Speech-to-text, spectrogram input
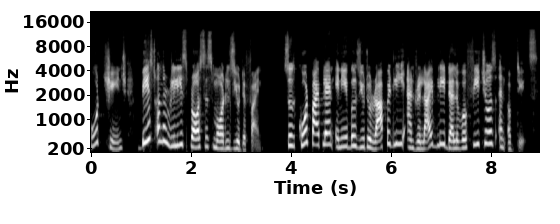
code change based on the release process models you define. So, the Code Pipeline enables you to rapidly and reliably deliver features and updates.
